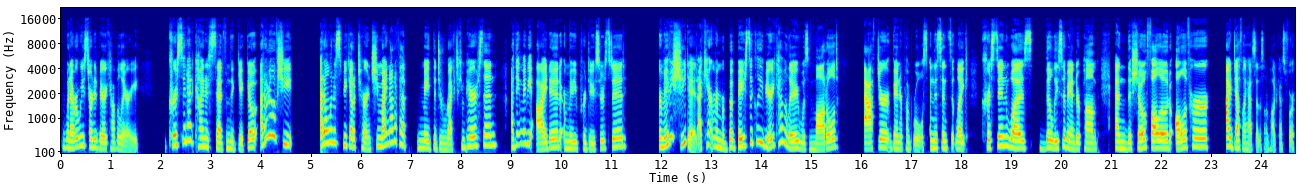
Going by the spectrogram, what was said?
Whenever we started Very Cavallari, Kristen had kind of said from the get go, I don't know if she, I don't want to speak out of turn. She might not have made the direct comparison. I think maybe I did, or maybe producers did or maybe she did. I can't remember. But basically, Very Cavallari was modeled after Vanderpump Rules in the sense that like Kristen was the Lisa Vanderpump, and the show followed all of her. I definitely have said this on a podcast before.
